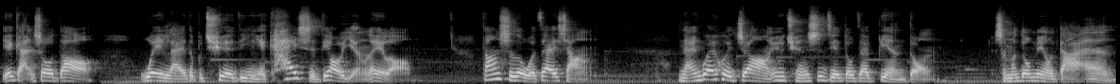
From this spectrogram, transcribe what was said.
也感受到未来的不确定，也开始掉眼泪了。当时的我在想，难怪会这样，因为全世界都在变动，什么都没有答案。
